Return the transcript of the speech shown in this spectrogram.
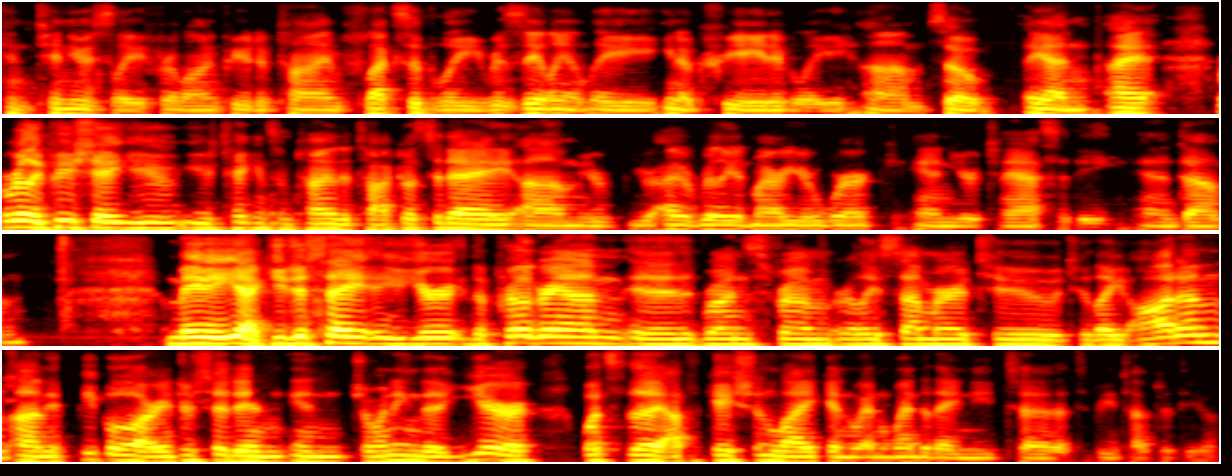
continuously for a long period of time, flexibly, resiliently, you know, creatively. Um, so again, I, really appreciate you you taking some time to talk to us today. Um, you're, you're, I really admire your work and your tenacity. And um, maybe yeah, can you just say your the program is, runs from early summer to to late autumn. Um, if people are interested in in joining the year, what's the application like, and, and when do they need to to be in touch with you?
